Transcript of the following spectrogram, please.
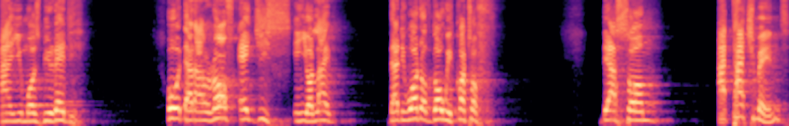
and you must be ready. Oh, there are rough edges in your life that the word of God will cut off. There are some attachment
